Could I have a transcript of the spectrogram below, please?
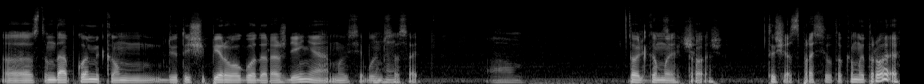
э, стендап-комикам 2001 года рождения, а мы все будем Мгм. сосать. Ам, Только мы исключено. трое. Ты сейчас спросил, только мы трое?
